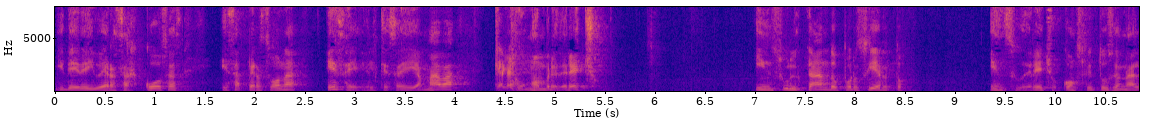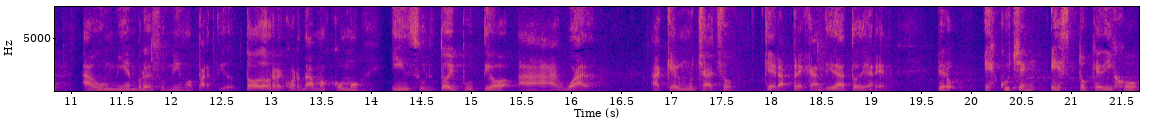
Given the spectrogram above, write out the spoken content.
y de diversas cosas. Esa persona, ese, el que se llamaba, que él es un hombre derecho, insultando, por cierto, en su derecho constitucional a un miembro de su mismo partido. Todos recordamos cómo insultó y puteó a Aguada, aquel muchacho que era precandidato de Arena. Pero escuchen esto que dijo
